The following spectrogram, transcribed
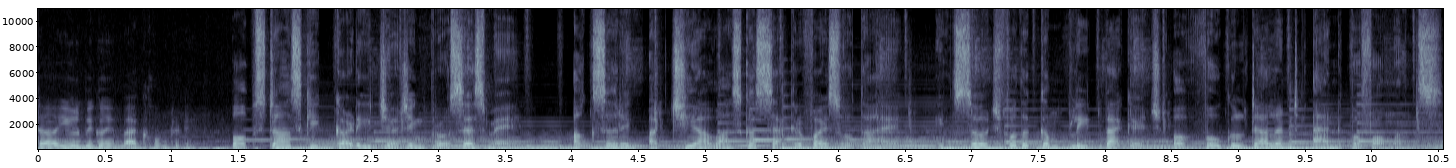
uh, you'll be going back home today. पॉपस्टार्स की कड़ी जजिंग प्रोसेस में अक्सर एक अच्छी आवाज़ का सैक्रिफाइस होता है in search for the complete package of vocal talent and performance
